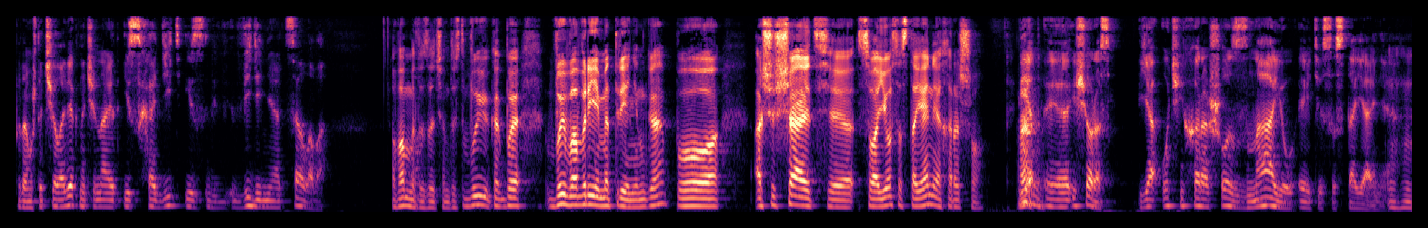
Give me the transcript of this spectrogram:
Потому что человек начинает исходить из видения целого. А вам это зачем? То есть вы как бы вы во время тренинга по ощущаете свое состояние хорошо? Правильно? Нет, э, еще раз. Я очень хорошо знаю эти состояния. Угу.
